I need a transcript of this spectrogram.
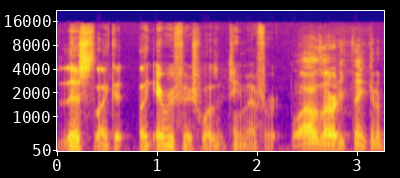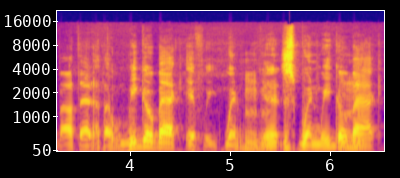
this, like like every fish was a team effort. Well, I was already thinking about that. I thought when we go back, if we when Mm-hmm. you know, just when we go back,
